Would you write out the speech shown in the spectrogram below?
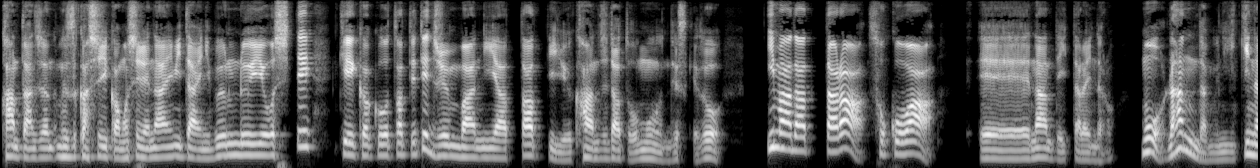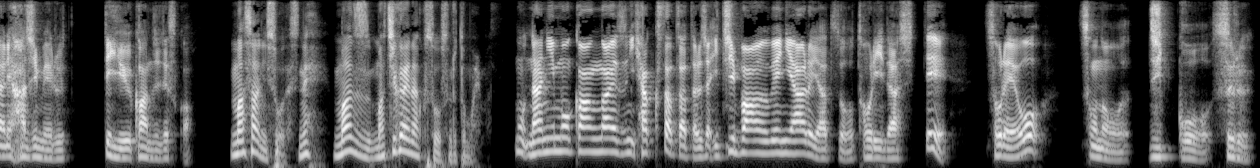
簡単じゃ難しいかもしれないみたいに分類をして計画を立てて順番にやったっていう感じだと思うんですけど、今だったらそこは、えー、なんて言ったらいいんだろう。もうランダムにいきなり始めるっていう感じですか？まさにそうですね。まず間違いなくそうすると思います。もう何も考えずに100冊あったらじゃあ一番上にあるやつを取り出して、それをその実行する。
